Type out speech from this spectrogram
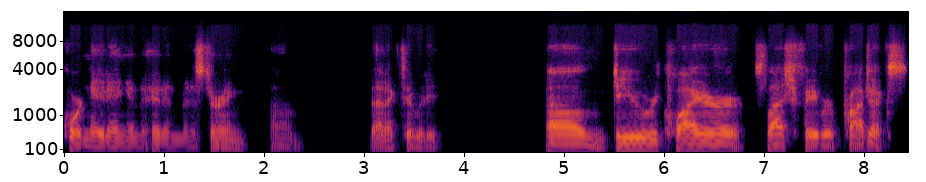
coordinating and, and administering um, that activity. Um, do you require slash favor projects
